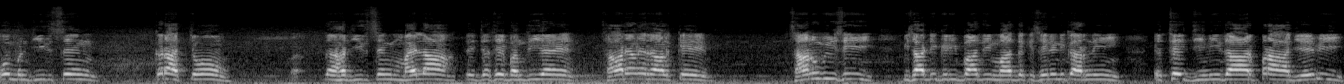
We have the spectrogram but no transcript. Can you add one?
ਉਹ ਮਨਜੀਤ ਸਿੰਘ ਘਰਾਚੋਂ ਤੇ ਹਰਜੀਤ ਸਿੰਘ ਮਹਿਲਾ ਤੇ ਜਥੇਬੰਦੀ ਹੈ, ਸਾਰਿਆਂ ਨੇ ਰਲ ਕੇ ਸਾਨੂੰ ਵੀ ਸੀ ਵੀ ਸਾਡੀ ਗਰੀਬਾਂ ਦੀ ਮਦਦ ਕਿਸੇ ਨੇ ਨਹੀਂ ਕਰਨੀ। ਇੱਥੇ ਜ਼ਿਮੀਦਾਰ ਭਰਾ ਜੇ ਵੀ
